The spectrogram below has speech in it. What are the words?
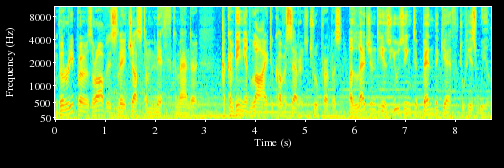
The Reapers are obviously just a myth, Commander. A convenient lie to cover Saren's true purpose. A legend he is using to bend the Geth to his will.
